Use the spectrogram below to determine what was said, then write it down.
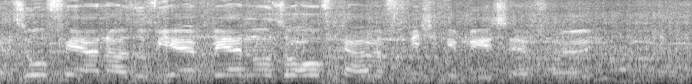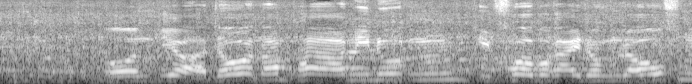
Insofern, also wir werden unsere Aufgabe pflichtgemäß erfüllen. Und ja, dauert noch ein paar Minuten, die Vorbereitungen laufen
